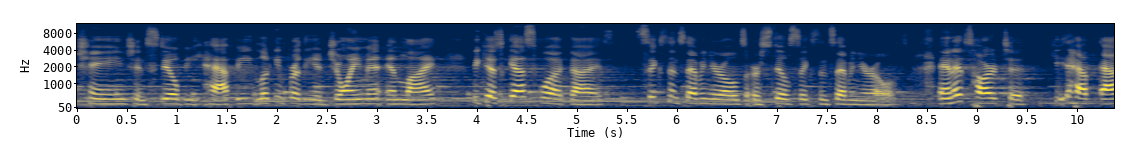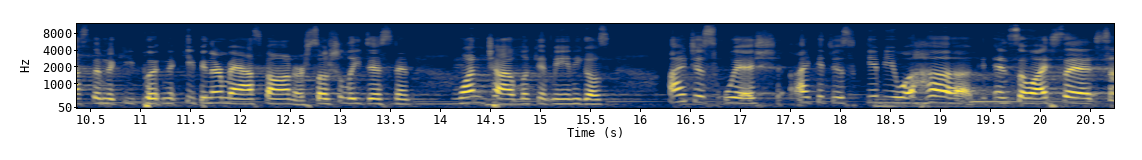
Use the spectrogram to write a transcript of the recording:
change and still be happy, looking for the enjoyment in life. Because guess what, guys? Six and seven year olds are still six and seven year olds. And it's hard to have ask them to keep putting it, keeping their mask on or socially distant. One child looked at me and he goes, I just wish I could just give you a hug. And so I said, So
